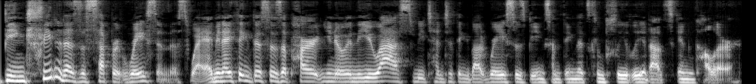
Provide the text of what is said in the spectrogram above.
being treated as a separate race in this way. I mean, I think this is a part, you know, in the US, we tend to think about race as being something that's completely about skin color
